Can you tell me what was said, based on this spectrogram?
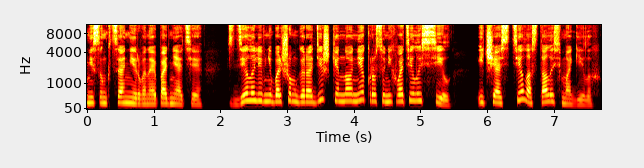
несанкционированное поднятие, сделали в небольшом городишке, но некросу не хватило сил, и часть тел осталась в могилах.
